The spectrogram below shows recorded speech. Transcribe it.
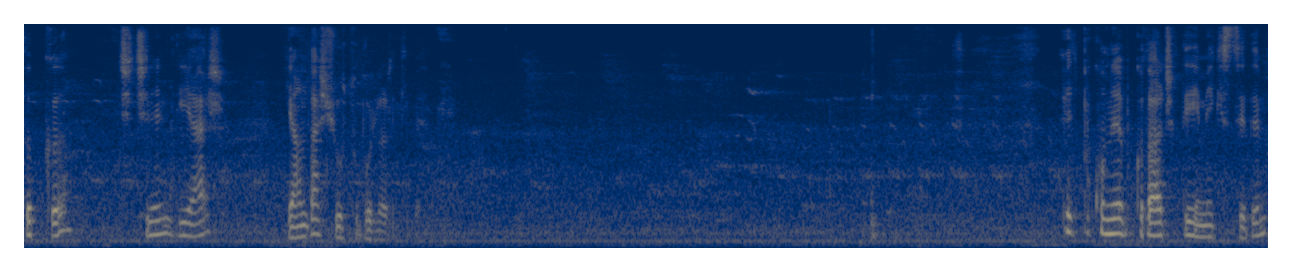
Tıpkı Çiçi'nin diğer yandaş YouTuber'ları gibi. Evet bu konuya bu kadarcık değinmek istedim.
